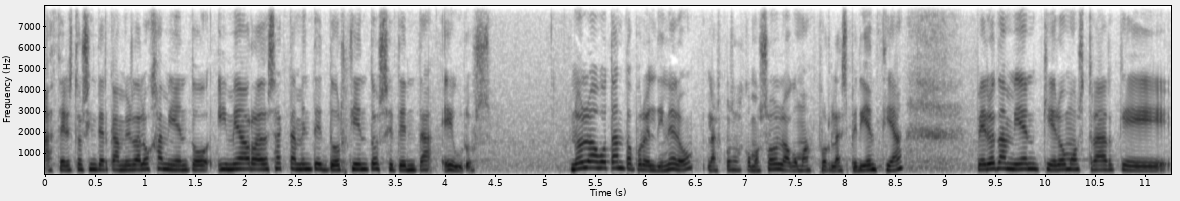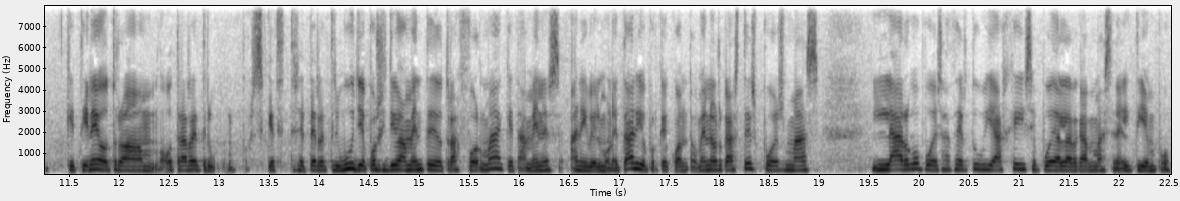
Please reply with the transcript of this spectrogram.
hacer estos intercambios de alojamiento y me he ahorrado exactamente 270 euros. No lo hago tanto por el dinero, las cosas como son, lo hago más por la experiencia, pero también quiero mostrar que, tiene otra, otra pues que se te retribuye positivamente de otra forma, que también es a nivel monetario, porque cuanto menos gastes, pues más largo puedes hacer tu viaje y se puede alargar más en el tiempo.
